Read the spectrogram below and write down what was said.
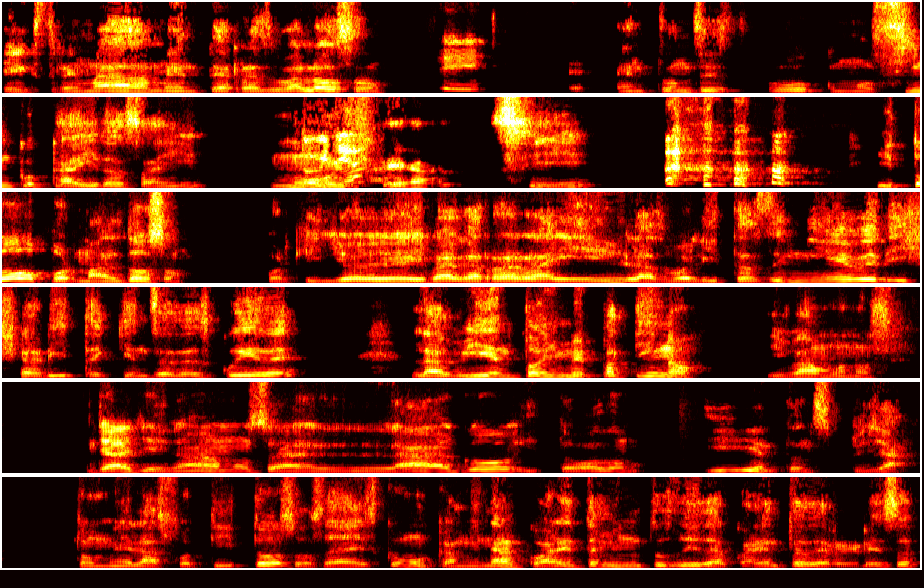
extremadamente resbaloso. Sí. E, entonces hubo como cinco caídas ahí, muy feas, sí. y todo por maldoso porque yo iba a agarrar ahí las bolitas de nieve, dije, ahorita quien se descuide, la viento y me patino y vámonos. Ya llegamos al lago y todo, y entonces pues ya, tomé las fotitos, o sea, es como caminar 40 minutos de ida, 40 de regreso,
